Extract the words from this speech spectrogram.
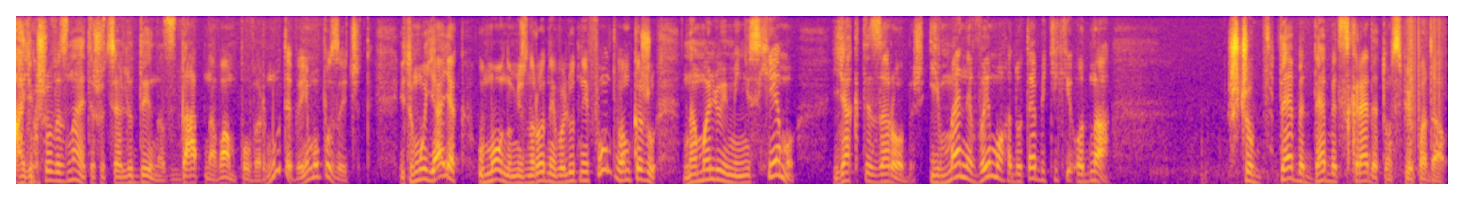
А якщо ви знаєте, що ця людина здатна вам повернути, ви йому позичите. І тому я, як умовно міжнародний валютний фонд, вам кажу: намалюй мені схему, як ти заробиш. І в мене вимога до тебе тільки одна щоб в тебе дебет з кредитом співпадав.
